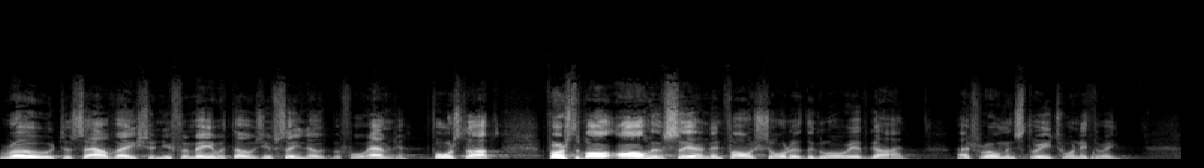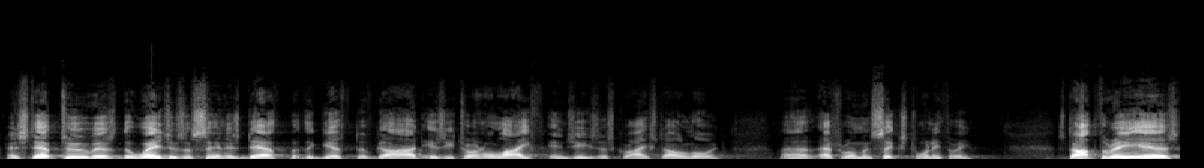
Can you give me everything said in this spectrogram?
road to salvation. You familiar with those? You've seen those before, haven't you? Four stops. First of all, all have sinned and fall short of the glory of God. That's Romans 3:23. And step two is the wages of sin is death, but the gift of God is eternal life in Jesus Christ our Lord. Uh, that's Romans 6:23. Stop three is,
